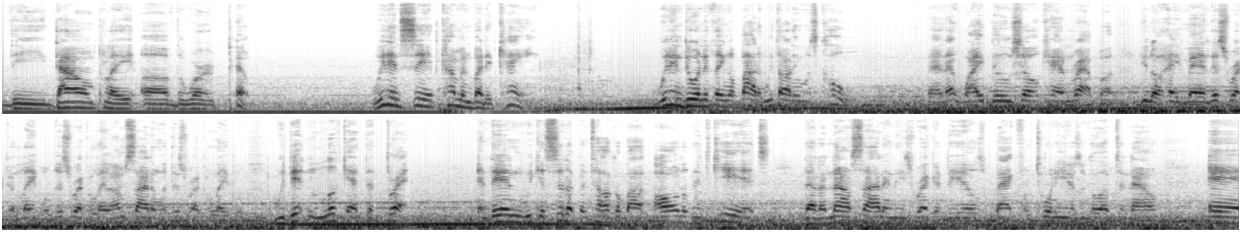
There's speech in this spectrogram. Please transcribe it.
the downplay of the word pimp. We didn't see it coming, but it came. We didn't do anything about it. We thought it was cool. Man, that white dude show can rap. But, you know, hey, man, this record label, this record label, I'm signing with this record label. We didn't look at the threat. And then we can sit up and talk about all of the kids that are now signing these record deals back from 20 years ago up to now. And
